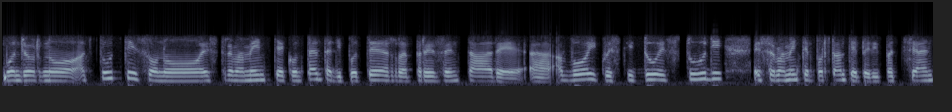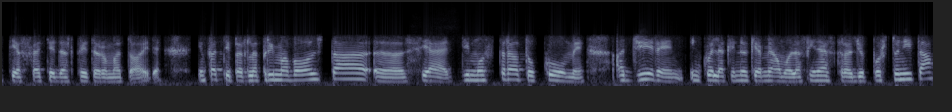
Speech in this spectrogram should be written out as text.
Buongiorno a tutti, sono estremamente contenta di poter presentare uh, a voi questi due studi estremamente importanti per i pazienti affetti da artrite reumatoide. Infatti per la prima volta uh, si è dimostrato come agire in quella che noi chiamiamo la finestra di opportunità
